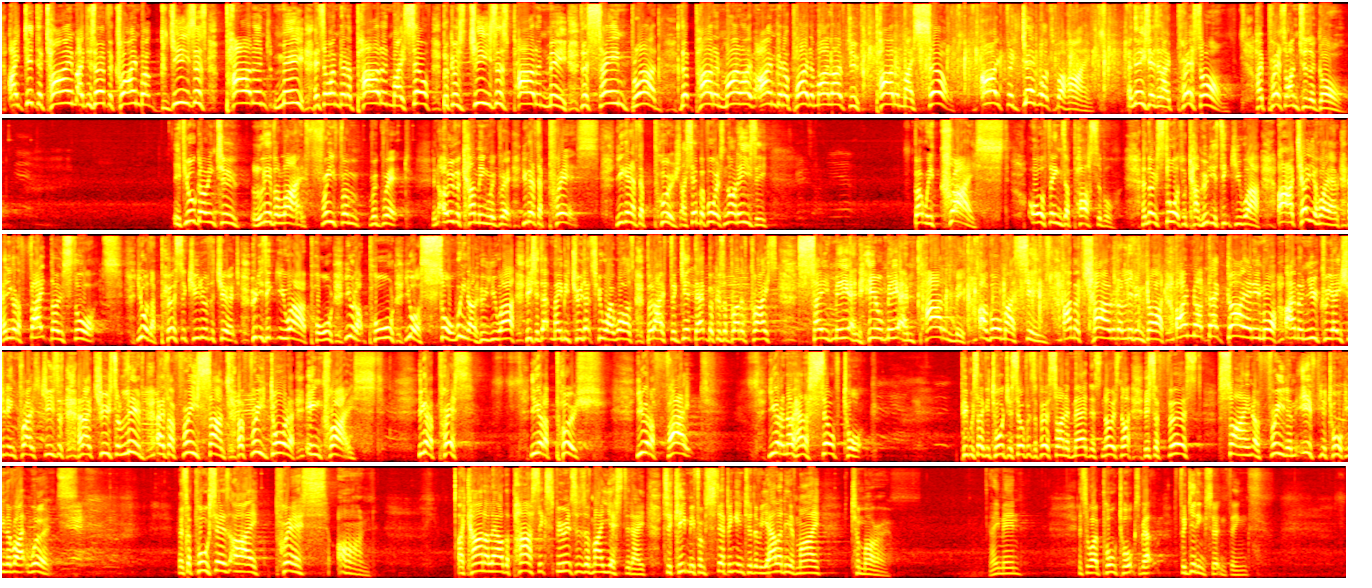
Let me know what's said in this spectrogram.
I did the time. I deserved the crime, but Jesus pardoned me. And so I'm going to pardon myself because Jesus pardoned me. The same blood that pardoned my life, I'm going to apply to my life to pardon myself. I forget what's behind. And then he says, and I press on. I press on to the goal. If you're going to live a life free from regret and overcoming regret, you're going to have to press. You're going to have to push. I said before, it's not easy. But with Christ, all things are possible. And those thoughts would come. Who do you think you are? Ah, oh, I tell you who I am. And you've got to fight those thoughts. You're the persecutor of the church. Who do you think you are, Paul? You're not Paul. You're Saul. We know who you are. He said, That may be true. That's who I was. But I forget that because the blood of Christ saved me and healed me and pardoned me of all my sins. I'm a child of the living God. I'm not that guy anymore. I'm a new creation in Christ Jesus. And I choose to live as a free son, a free daughter in Christ. You got to press. You got to push. You got to fight. You got to know how to self talk. People say if you talk to yourself, it's the first sign of madness. No, it's not. It's the first sign of freedom if you're talking the right words. And so Paul says, I press on. I can't allow the past experiences of my yesterday to keep me from stepping into the reality of my tomorrow. Amen. And so, why Paul talks about forgetting certain things,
